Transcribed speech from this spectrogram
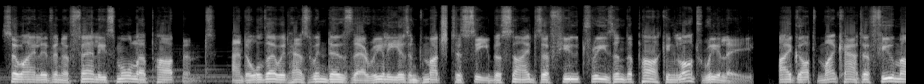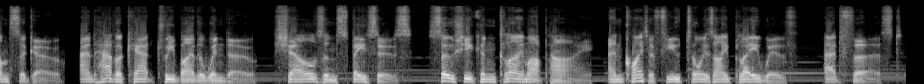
so I live in a fairly small apartment, and although it has windows there really isn't much to see besides a few trees and the parking lot really. I got my cat a few months ago, and have a cat tree by the window, shelves and spaces, so she can climb up high, and quite a few toys I play with. At first,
